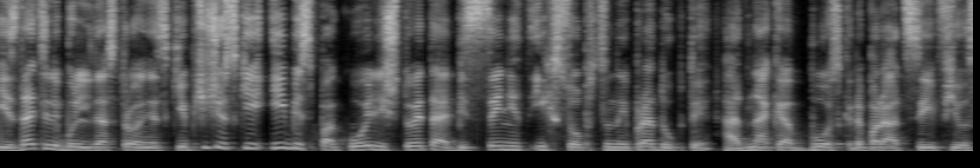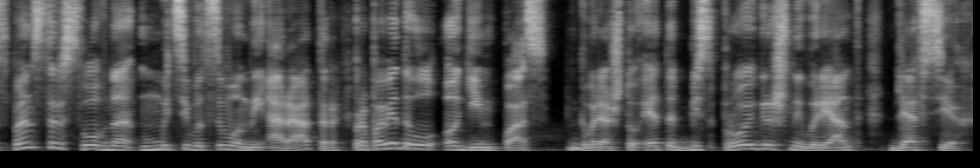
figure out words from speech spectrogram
Издатели были настроены скептически и беспокоились, что это обесценит их собственные продукты. Однако босс корпорации Фил Спенсер, словно мотивационный оратор, проповедовал о Game Pass, говоря, что это беспроигрышный вариант для всех.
